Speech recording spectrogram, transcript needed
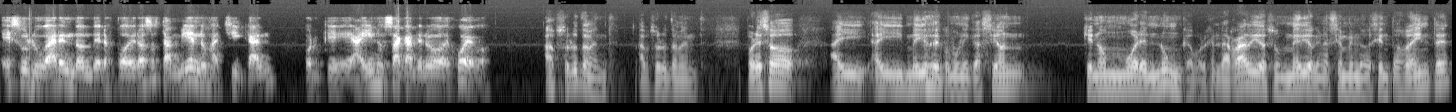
es un lugar en donde los poderosos también nos achican porque ahí nos sacan de nuevo de juego. Absolutamente, absolutamente. Por eso hay, hay medios de comunicación que no mueren nunca. Por ejemplo, la radio es un medio que nació en 1920,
